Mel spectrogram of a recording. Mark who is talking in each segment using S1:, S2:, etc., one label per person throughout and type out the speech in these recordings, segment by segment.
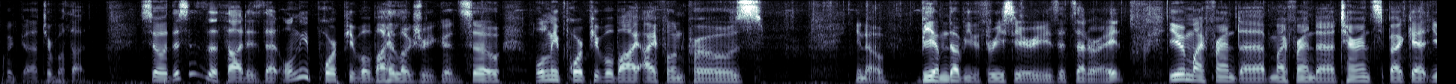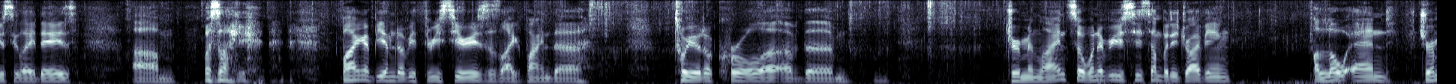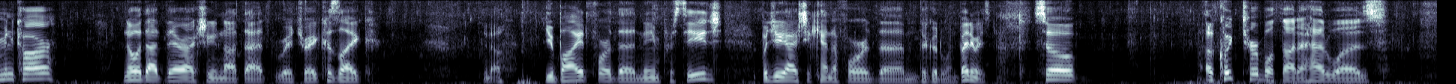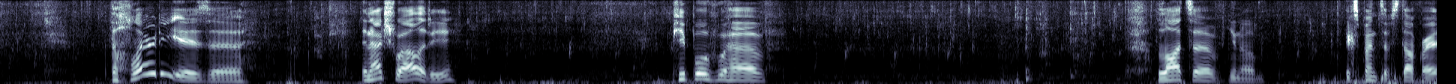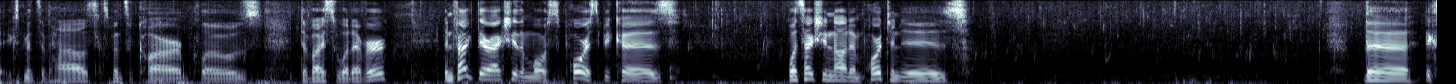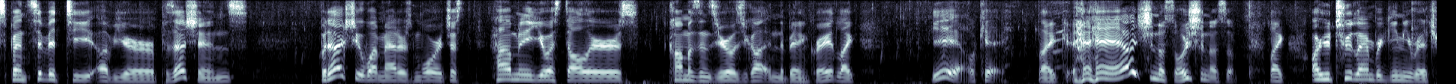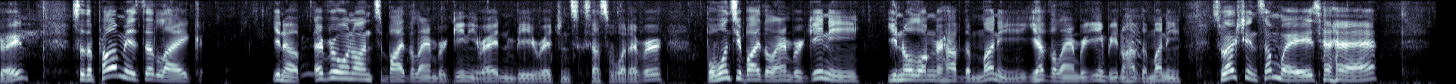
S1: quick uh, turbo thought. So this is the thought is that only poor people buy luxury goods. So only poor people buy iphone pros you know bmw 3 series etc right? Even my friend uh, my friend uh, terrence back at ucla days um, was like buying a bmw 3 series is like buying the toyota corolla of the german line. So whenever you see somebody driving a low-end German car, know that they're actually not that rich, right? Because like, you know, you buy it for the name prestige, but you actually can't afford the the good one. But anyways, so a quick turbo thought I had was the hilarity is uh, in actuality people who have lots of you know expensive stuff, right? Expensive house, expensive car, clothes, device, whatever. In fact, they're actually the most poorest because what's actually not important is the expensivity of your possessions. But actually what matters more is just how many US dollars, commas and zeros you got in the bank, right? Like, yeah, okay. Like, hehe shouldn't so like, are you too Lamborghini rich, right? So the problem is that like, you know, everyone wants to buy the Lamborghini, right? And be rich and successful, whatever. But once you buy the Lamborghini, you no longer have the money. You have the Lamborghini, but you don't have the money. So actually, in some ways, the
